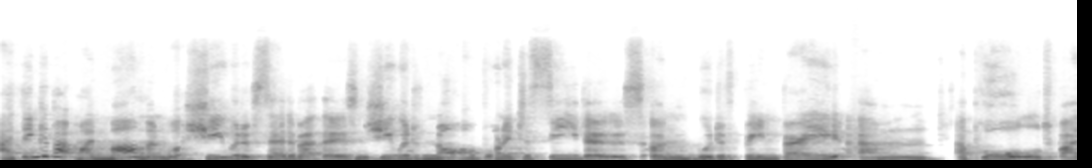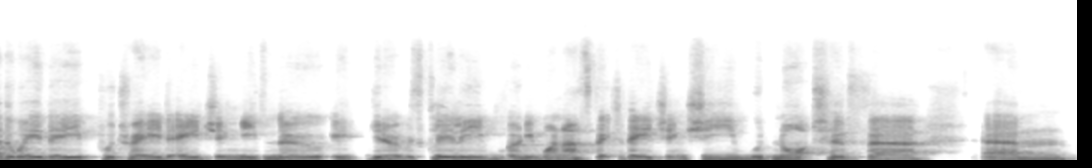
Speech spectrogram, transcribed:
I think about my mum and what she would have said about those, and she would have not have wanted to see those and would have been very um, appalled by the way they portrayed aging, even though you know it was clearly only one aspect of aging. She would not have. Uh, um,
